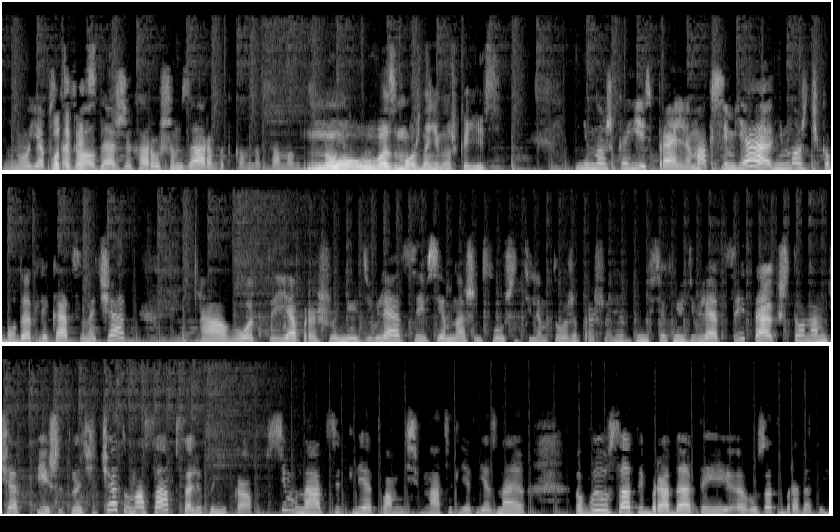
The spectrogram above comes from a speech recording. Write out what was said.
Ну, я бы вот сказала, даже хорошим заработком на самом деле. Ну, возможно, немножко есть. Немножко есть, правильно. Максим, я немножечко буду отвлекаться на чат. А, вот, я прошу не удивляться, и всем нашим слушателям тоже прошу не, всех не удивляться. Итак, что нам чат пишет? Значит, чат у нас абсолютно не прав. 17 лет, вам не 17 лет, я знаю. Вы усатый бородатый, э, вы усатый бородатый?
